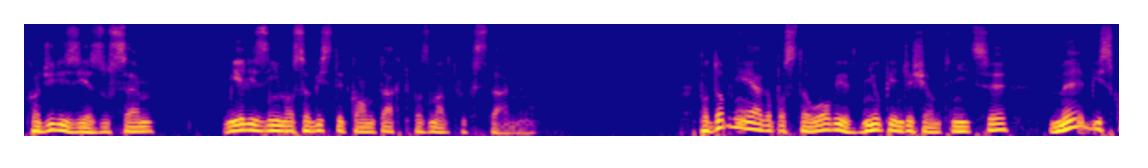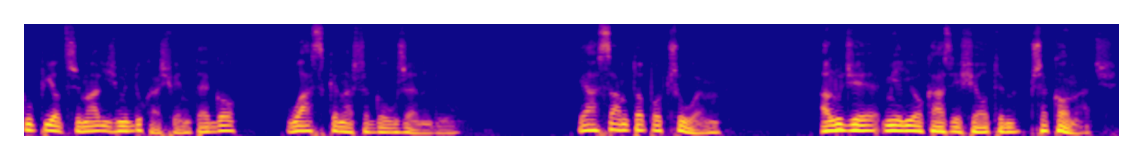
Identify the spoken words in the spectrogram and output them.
chodzili z Jezusem, mieli z Nim osobisty kontakt po zmartwychwstaniu. Podobnie jak apostołowie w dniu pięćdziesiątnicy, my, biskupi, otrzymaliśmy Ducha Świętego, łaskę naszego urzędu. Ja sam to poczułem, a ludzie mieli okazję się o tym przekonać.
